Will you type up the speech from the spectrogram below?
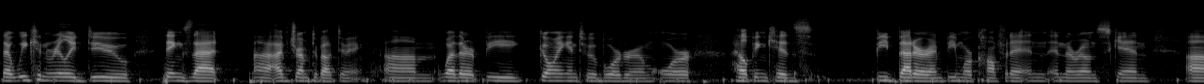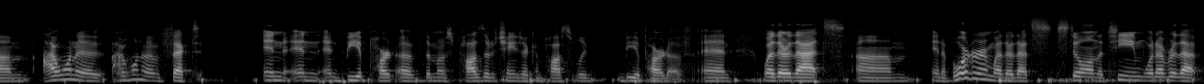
that we can really do things that uh, I've dreamt about doing. Um, whether it be going into a boardroom or helping kids be better and be more confident in, in their own skin. Um, I want to I want to affect and, and and be a part of the most positive change I can possibly be a part of. And whether that's um, in a boardroom, whether that's still on the team, whatever that,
